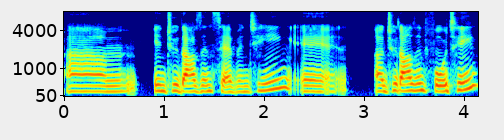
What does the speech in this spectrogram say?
um, in 2017 and uh, 2014.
